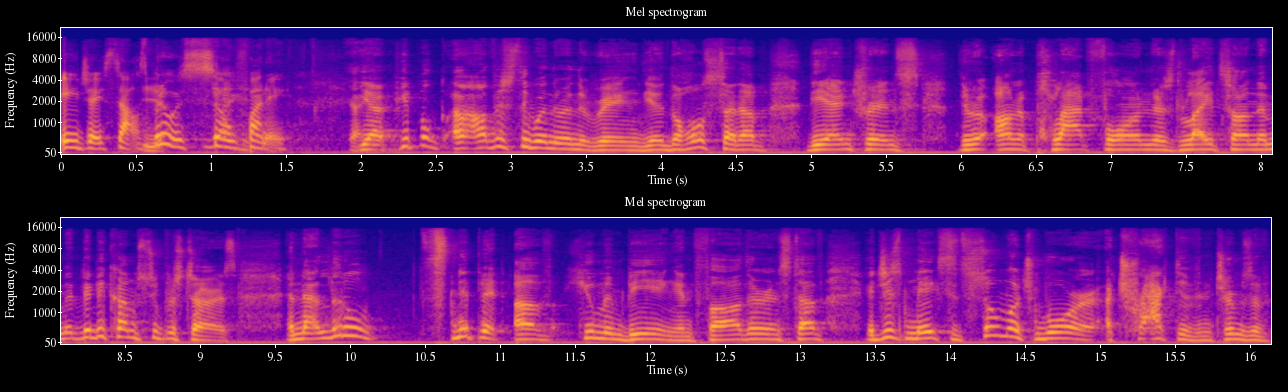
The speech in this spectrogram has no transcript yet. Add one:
AJ Styles, but it was so funny. Yeah, people uh, obviously when they're in the ring, you know, the whole setup, the entrance, they're on a platform, there's lights on them, they become superstars. And that little snippet of human being and father and stuff, it just makes it so much more attractive in terms of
